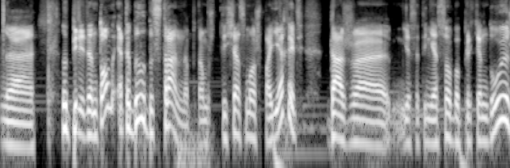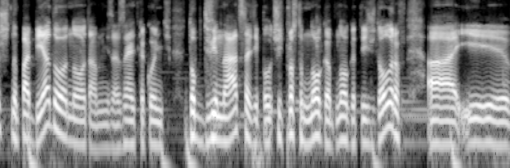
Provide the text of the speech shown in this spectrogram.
э, ну, перед Энтом это было бы странно, потому что ты сейчас можешь поехать, даже если ты не особо претендуешь на победу, но там, не знаю, занять какой-нибудь топ-12 и получить просто много-много тысяч долларов, э, и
